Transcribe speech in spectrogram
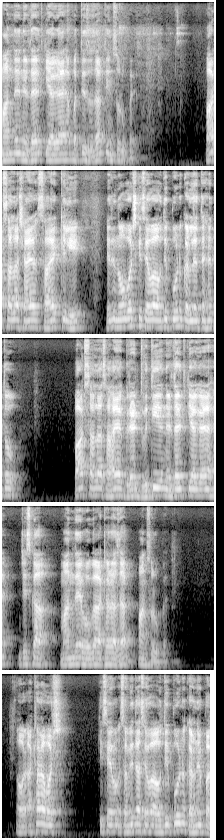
मानदेय निर्धारित किया गया है बत्तीस हज़ार तीन सौ रुपये। पाठशाला सहायक के लिए यदि नौ वर्ष की सेवा अवधि पूर्ण कर लेते हैं तो पाठशाला सहायक ग्रेड द्वितीय निर्धारित किया गया है, जिसका मानदेय होगा अठारह हज़ार पाँच सौ रुपये और अठारह वर्ष की सेवा, संविदा सेवा अवधि पूर्ण करने पर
